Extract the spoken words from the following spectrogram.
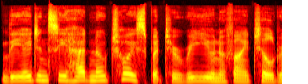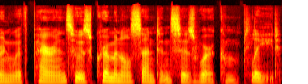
the agency had no choice but to reunify children with parents whose criminal sentences were complete.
